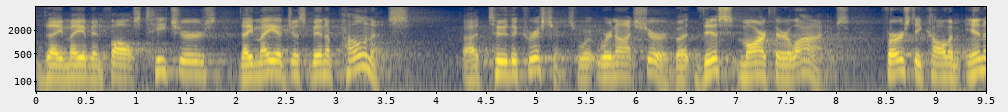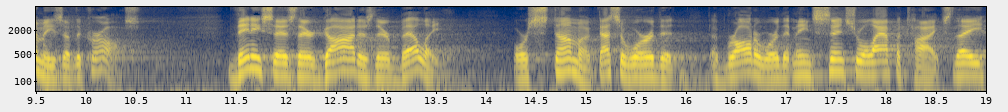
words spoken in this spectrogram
They may have been false teachers. They may have just been opponents uh, to the Christians. We're, we're not sure. But this marked their lives. First, he called them enemies of the cross. Then he says their God is their belly or stomach. That's a word that a broader word that means sensual appetites. They,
